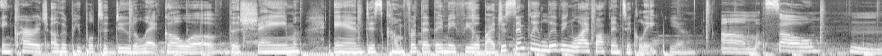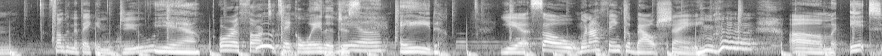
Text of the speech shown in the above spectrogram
encourage other people to do to let go of the shame and discomfort that they may feel by just simply living life authentically yeah um so hmm something that they can do? Yeah. Or a thought to take away to just yeah. aid. Yeah so when i think about shame um it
